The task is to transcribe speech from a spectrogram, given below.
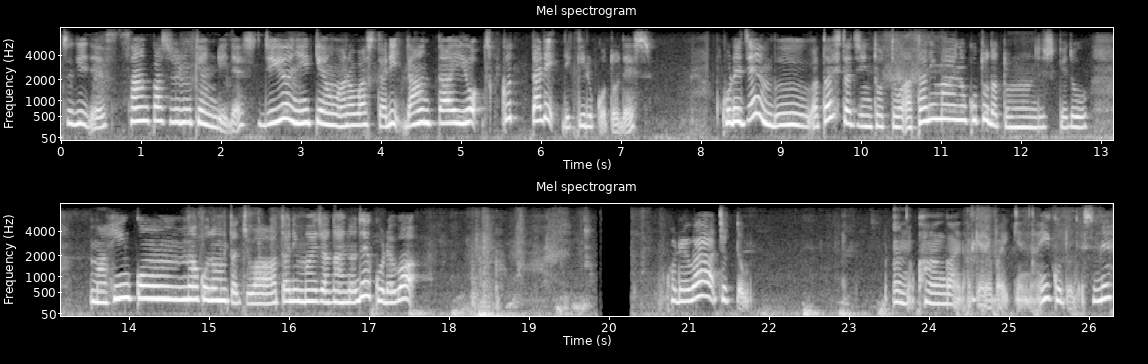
次です。参加する権利です。自由に意見を表したり、団体を作ったりできることです。これ全部私たちにとっては当たり前のことだと思うんですけど、まあ貧困な子供たちは当たり前じゃないので、これは、これはちょっと、あの、考えなければいけないことですね。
